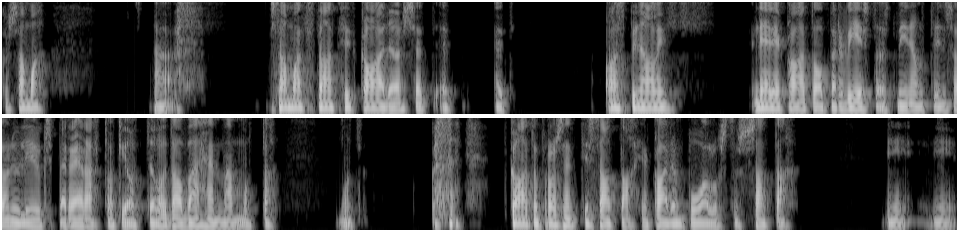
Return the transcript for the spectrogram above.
kun sama, äh, samat statsit kaadoissa, että et, et Aspinaalin neljä kaatoa per 15 minuuttia, niin se on yli yksi per erä. Toki otteluita on vähemmän, mutta, mutta kaatoprosentti 100 ja kaadon puolustus 100, niin, niin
